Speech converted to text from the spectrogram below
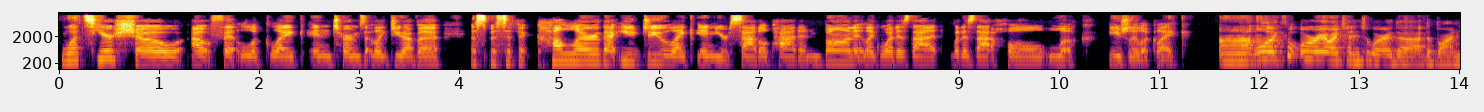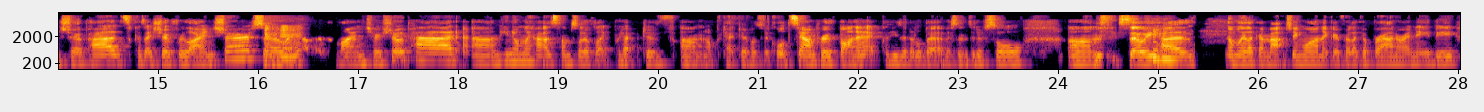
What's your show outfit look like in terms of like do you have a, a specific color that you do like in your saddle pad and bonnet? Like what is that what does that whole look usually look like? Uh, well, like for Oreo, I tend to wear the the barn show pads because I show for Lionshare. So mm-hmm. I have a Lionshare show pad. Um, he normally has some sort of like protective, um, not protective, what's it called, soundproof bonnet because he's a little bit of a sensitive soul. Um, so he has normally like a matching one. I go for like a brown or a navy.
